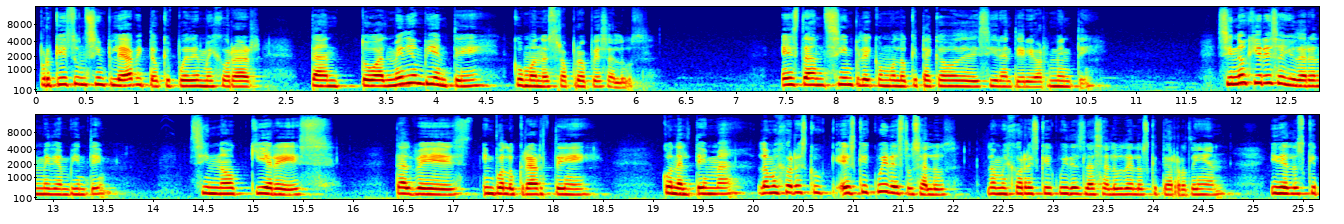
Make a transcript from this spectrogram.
Porque es un simple hábito que puede mejorar tanto al medio ambiente como a nuestra propia salud. Es tan simple como lo que te acabo de decir anteriormente. Si no quieres ayudar al medio ambiente, si no quieres tal vez involucrarte con el tema, lo mejor es que, es que cuides tu salud. Lo mejor es que cuides la salud de los que te rodean y de los que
